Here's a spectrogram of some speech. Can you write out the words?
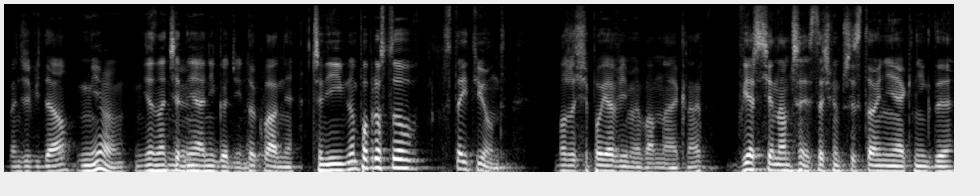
Będzie wideo? Nie wiem, nie znacie Nie. dnia ani godziny. Dokładnie. Czyli no po prostu stay tuned. Może się pojawimy wam na ekranach. Wierzcie nam, że jesteśmy przystojni jak nigdy,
